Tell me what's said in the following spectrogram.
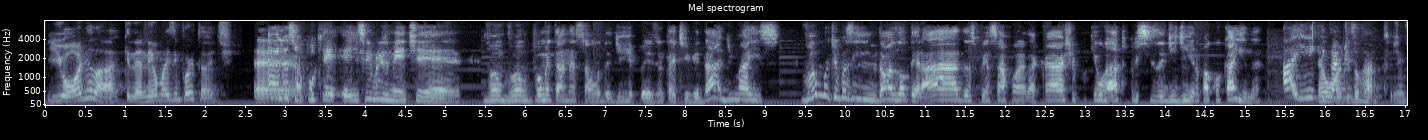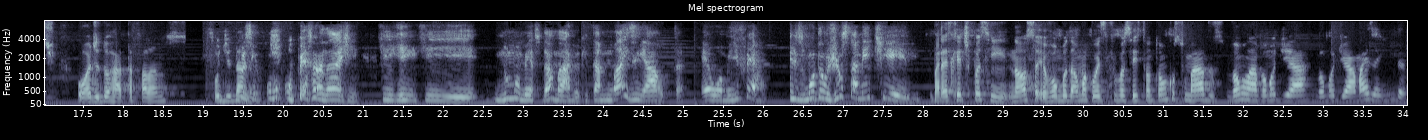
E olhe lá, que não é nem o mais importante. É... Ah, olha só, porque ele simplesmente é. Vamos, vamos, vamos entrar nessa onda de representatividade, mas vamos, tipo assim, dar umas alteradas, pensar fora da caixa, porque o rato precisa de dinheiro pra cocaína. Aí É o ódio do rato, gente. O ódio do rato tá falando Tipo assim, o, o personagem que, que, que, no momento da Marvel que tá mais em alta é o Homem de Ferro. Eles mudam justamente ele. Parece que é tipo assim, nossa, eu vou mudar uma coisa que vocês estão tão acostumados. Vamos lá, vamos odiar, vamos odiar mais ainda.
